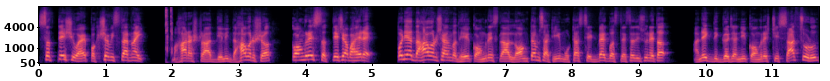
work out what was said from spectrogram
सत्तेशिवाय पक्षविस्तार नाही. महाराष्ट्रात गेली दहा वर्ष काँग्रेस सत्तेच्या बाहेर आहे. पण या दहा वर्षांमध्ये काँग्रेसला लॉंग टर्मसाठी मोठा सेटबॅक बसल्याचं दिसून येतं. अनेक दिग्गजांनी काँग्रेसची साथ सोडून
